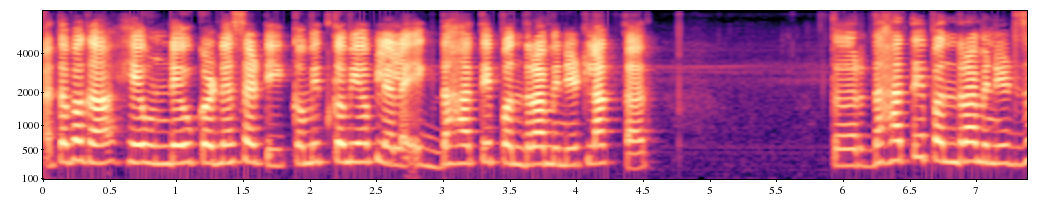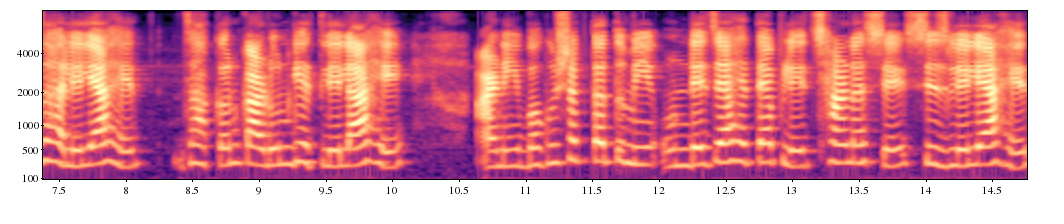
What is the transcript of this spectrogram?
आता बघा हे उंडे उकडण्यासाठी कमीत कमी आपल्याला एक दहा ते पंधरा मिनिट लागतात. तर दहा ते पंधरा मिनिट झालेले आहेत झाकण काढून घेतलेलं आहे. आणि बघू शकता तुम्ही उंडे जे आहेत ते आपले छान असे शिजलेले आहेत.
